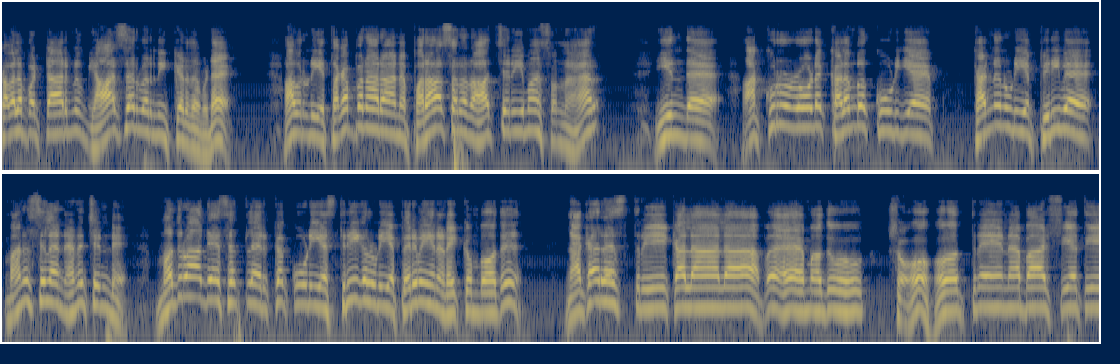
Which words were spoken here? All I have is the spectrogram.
கவலைப்பட்டார்னு வியாசர் வர்ணிக்கிறத விட அவருடைய தகப்பனாரான பராசரர் ஆச்சரியமா சொன்னார். இந்த அக்குரரோட கிளம்பக்கூடிய கண்ணனுடைய பிரிவை மனசுல நினைச்சுண்டு மதுரா தேசத்துல இருக்கக்கூடிய ஸ்திரீகளுடைய பெருமையை நினைக்கும் போது நகர ஸ்திரீ கலாலாப மது ஷோத்ரேன பாஷ்யதி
